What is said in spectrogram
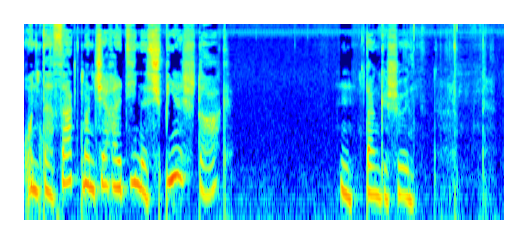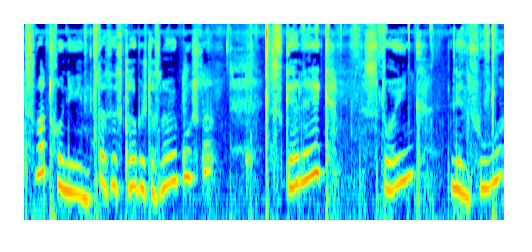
Und da sagt man, Geraldine ist spielstark. Hm, Dankeschön. Zwatronin, das ist, glaube ich, das neue Booster. Skellig, Spoink, Linfu,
